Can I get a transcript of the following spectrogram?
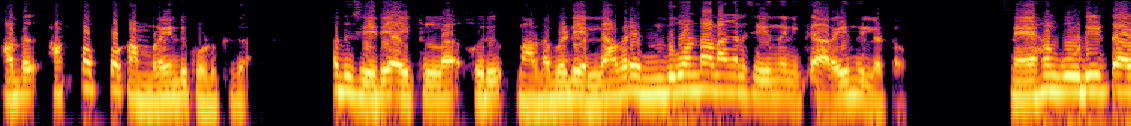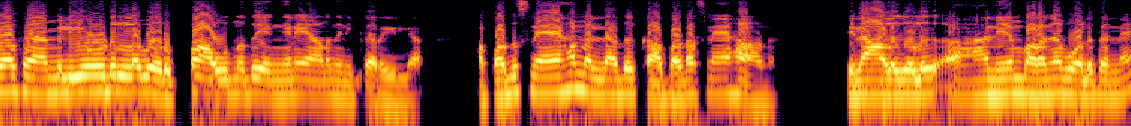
അത് അപ്പപ്പോ കംപ്ലൈന്റ് കൊടുക്കുക. അത് ശരിയായിട്ടുള്ള ഒരു നടപടിയല്ല. അവരെന്തുകൊണ്ടാണ് അങ്ങനെ ചെയ്യുന്നത് എനിക്ക് അറിയുന്നില്ല കേട്ടോ സ്നേഹം കൂടിയിട്ട് അത് ആ ഫാമിലിയോടുള്ള വെറുപ്പാവുന്നത് എങ്ങനെയാണെന്ന് എനിക്കറിയില്ല. അപ്പൊ അത് സ്നേഹമല്ല അത് കപട സ്നേഹമാണ്. ചില ആളുകൾ അനിയം പറഞ്ഞ പോലെ തന്നെ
